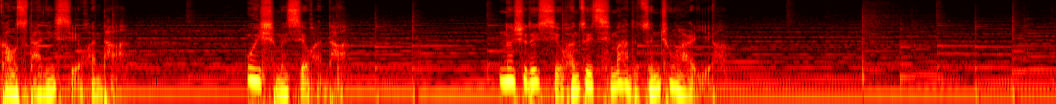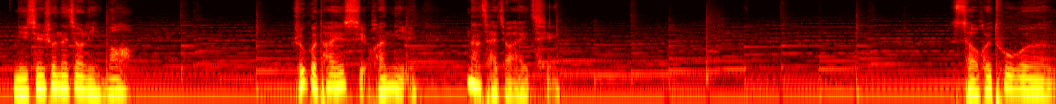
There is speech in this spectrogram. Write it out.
告诉他你喜欢他。为什么喜欢他？那是对喜欢最起码的尊重而已啊！你先说那叫礼貌。如果他也喜欢你，那才叫爱情。小灰兔问：“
